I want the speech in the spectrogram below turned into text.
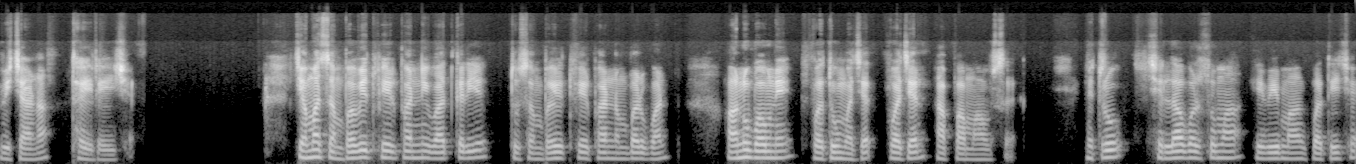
વિચારણા થઈ રહી છે. જેમાં સંભવિત ફેરફારની વાત કરીએ, તો સંભવિત ફેરફાર નંબર વન, અનુભવને વધુ વજન આપવામાં આવશે. મિત્રો, છેલ્લા વર્ષોમાં એવી માંગ વધી છે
